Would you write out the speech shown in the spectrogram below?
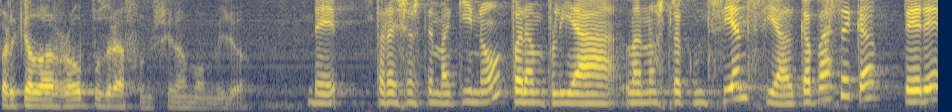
perquè la raó podrà funcionar molt millor. Bé, per això estem aquí, no? Per ampliar la nostra consciència. El que passa que, Pere,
